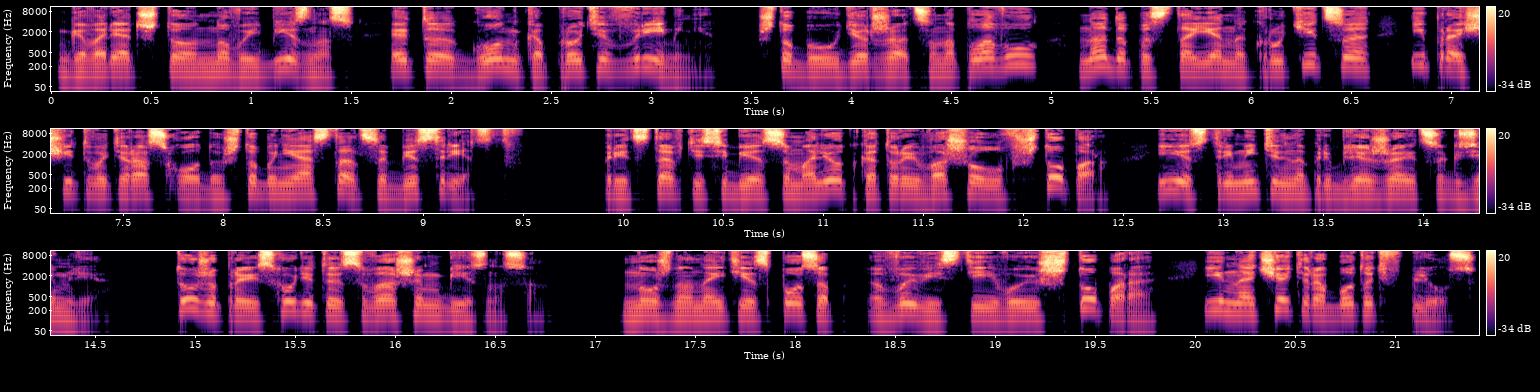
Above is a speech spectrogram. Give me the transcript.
Говорят, что новый бизнес — это гонка против времени. Чтобы удержаться на плаву, надо постоянно крутиться и просчитывать расходы, чтобы не остаться без средств. Представьте себе самолет, который вошел в штопор и стремительно приближается к земле. То же происходит и с вашим бизнесом. Нужно найти способ вывести его из штопора и начать работать в плюс,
